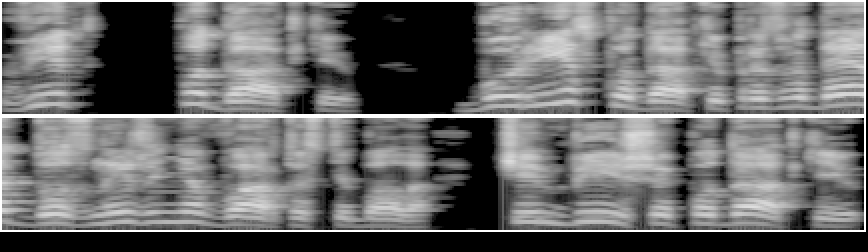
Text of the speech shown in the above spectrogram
від податків, бо ріст податків призведе до зниження вартості бала. Чим більше податків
